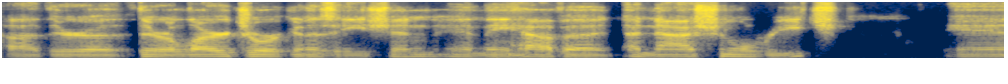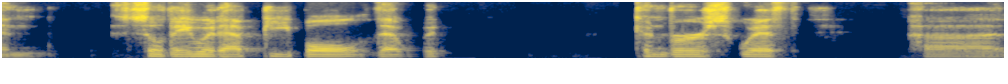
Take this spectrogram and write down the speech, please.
uh, they're, a, they're a large organization and they have a, a national reach. And so they would have people that would converse with uh,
